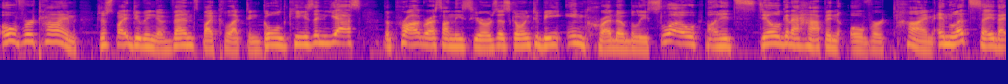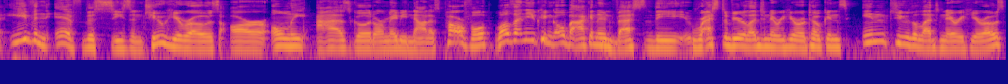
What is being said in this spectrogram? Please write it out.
over time just by doing events by collecting gold keys. And yes the progress on these heroes is going to be incredibly slow but it's still going to happen over time. And let's say that even if the season two heroes are only as good or maybe not as powerful well then you can go back and invest the rest of your legendary hero tokens into the legendary heroes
